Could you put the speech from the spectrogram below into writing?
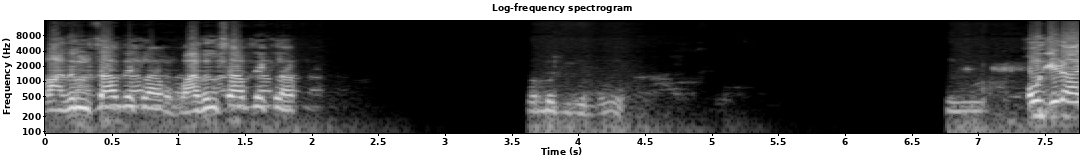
ਬਾਦਲ ਸਾਹਿਬ ਦੇ ਖਿਲਾਫ, ਬਾਦਲ ਸਾਹਿਬ ਦੇ ਖਿਲਾਫ। ਹੁਣ ਜਿਹੜਾ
